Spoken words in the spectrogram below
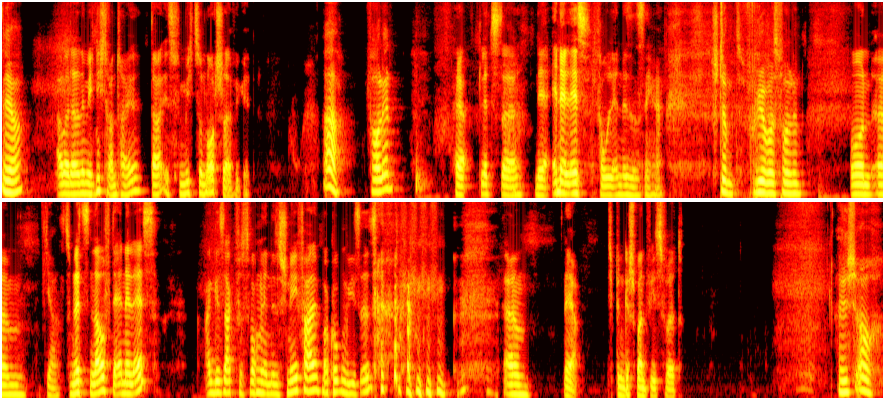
Ja. aber da nehme ich nicht dran teil. Da ist für mich zur Nordschleife geht. Ah, VLN? Ja, letzter, ne, NLS, VLN ist es nicht mehr. Stimmt, früher war es VLN. Und ähm, ja, zum letzten Lauf der NLS. Angesagt fürs Wochenende ist Schneefall. Mal gucken, wie es ist. ähm, ja, ich bin gespannt, wie es wird. Ich auch.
